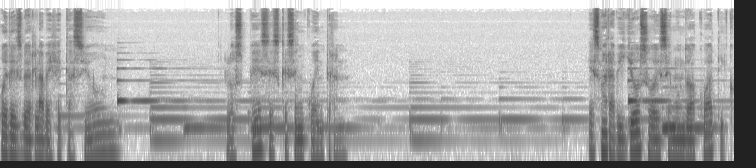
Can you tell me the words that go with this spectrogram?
Puedes ver la vegetación, los peces que se encuentran. Es maravilloso ese mundo acuático.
